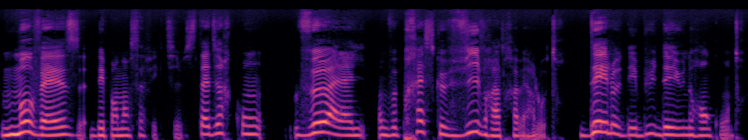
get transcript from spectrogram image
mauvaise dépendance affective. C'est-à-dire qu'on veut, veut presque vivre à travers l'autre, dès le début, dès une rencontre.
